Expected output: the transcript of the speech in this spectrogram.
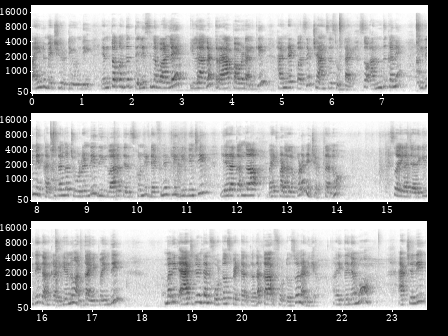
మైండ్ మెచ్యూరిటీ ఉండి ఎంతో కొంత తెలిసిన వాళ్ళే ఇలాగ ట్రాప్ అవ్వడానికి హండ్రెడ్ పర్సెంట్ ఛాన్సెస్ ఉంటాయి. సో అందుకనే ఇది మీరు ఖచ్చితంగా చూడండి. దీని ద్వారా తెలుసుకోండి. డెఫినెట్లీ దీని నుంచి ఏ రకంగా బయటపడాలో కూడా నేను చెప్తాను. సో ఇలా జరిగింది దానికి అడిగాను అంతా అయిపోయింది. మరి యాక్సిడెంట్ అని ఫొటోస్ పెట్టారు కదా కార్ ఫొటోస్ అని అడిగా అయితేనేమో యాక్చువల్లీ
